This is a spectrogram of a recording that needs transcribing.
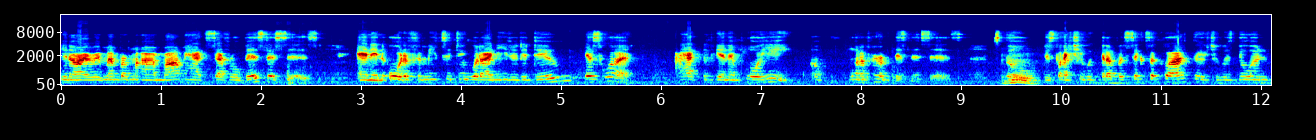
You know, I remember my mom had several businesses, and in order for me to do what I needed to do, guess what? I had to be an employee of one of her businesses. So just like she would get up at six o'clock, she was doing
